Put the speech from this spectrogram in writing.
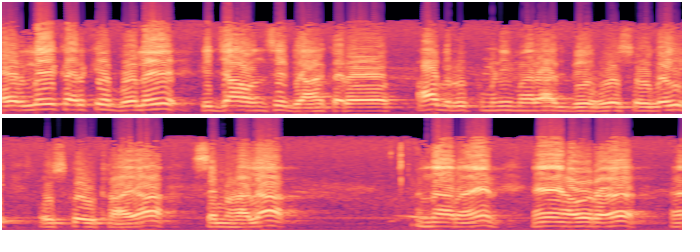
और ले करके बोले कि जाओ उनसे ब्याह करो। अब रुक्मणी महाराज बेहोश हो गई, उसको उठाया, संभाला नारायण और आ,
